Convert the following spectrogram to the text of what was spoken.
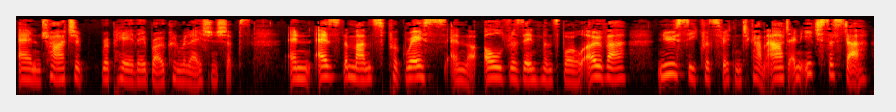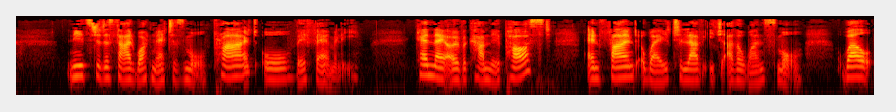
and try to repair their broken relationships. And as the months progress and the old resentments boil over, new secrets threaten to come out and each sister needs to decide what matters more, pride or their family. Can they overcome their past and find a way to love each other once more? Well,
